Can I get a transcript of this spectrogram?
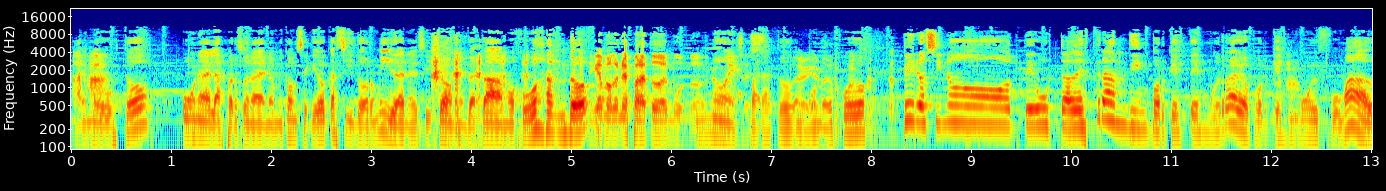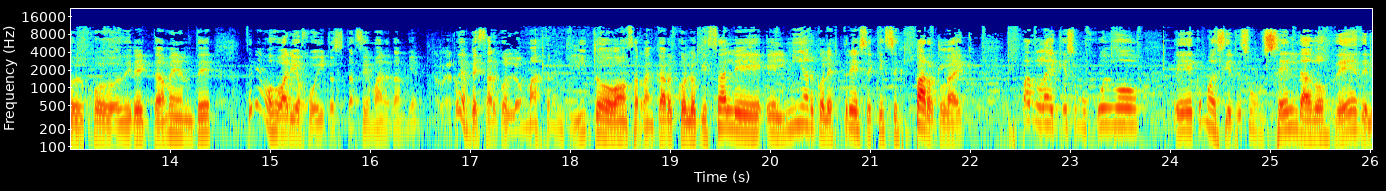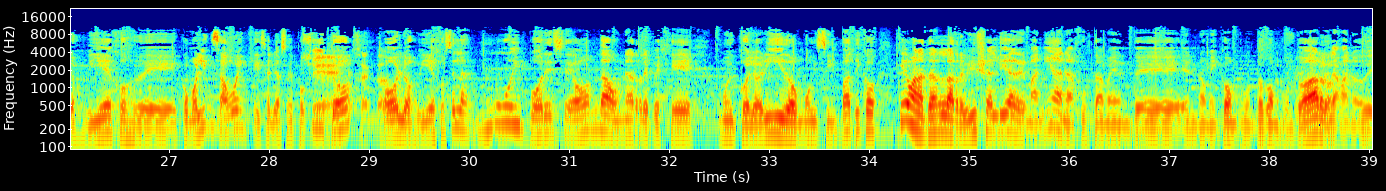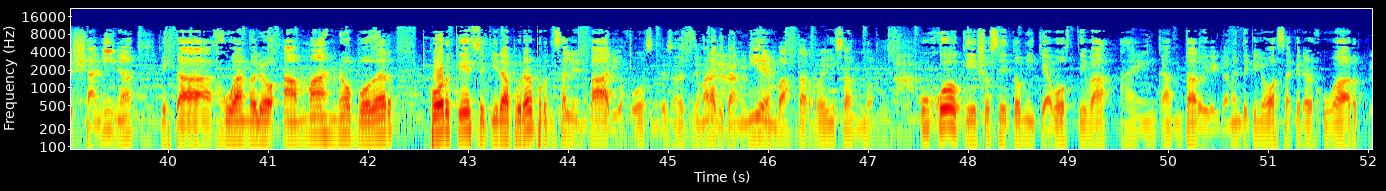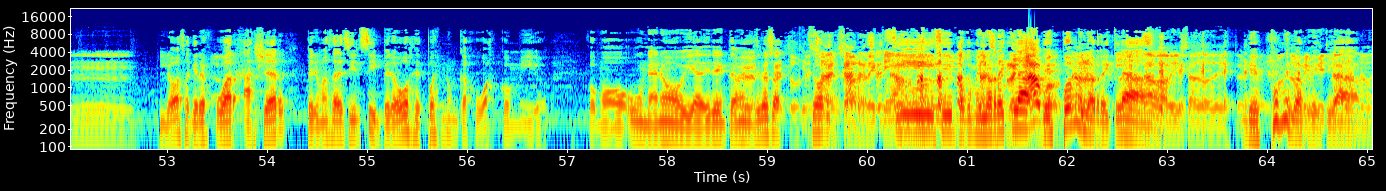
A mí Ajá. me gustó. Una de las personas de Nomicom se quedó casi dormida en el sillón mientras estábamos jugando. Digamos que no es para todo el mundo. No es para todo está el bien. mundo el juego. Pero si no te gusta The Stranding porque este es muy raro, porque es muy fumado el juego directamente, tenemos varios jueguitos esta semana también. A ver. Voy a empezar con lo más tranquilito. Vamos a arrancar con lo que sale el miércoles 13, que es Sparklike. Sparklike es un juego, eh, ¿cómo decirte? Es un Zelda 2D de los viejos de. como Link's Awakening que salió hace poquito. o los viejos Zelda, muy por ese onda, un RPG muy colorido, muy simpático. Que van a tener la review ya el día de mañana, justamente en nomicom.com.ar, de la mano de Janina, que está jugándolo a más no poder. Porque se quiere apurar porque salen varios juegos interesantes esta semana que también va a estar revisando. Un juego que yo sé, Tommy, que a vos te va a encantar directamente, que lo vas a querer jugar. Mm, Lo vas a querer jugar ayer, pero me vas a decir, sí, pero vos después nunca jugás conmigo. Como una novia directamente. Eh, exacto, en cara, ¿es reclamo. esto? Sí, sí, porque me lo ¿Es un reclama. reclamo? Después me lo reclama. estaba avisado de esto. Después me lo. ¿no?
